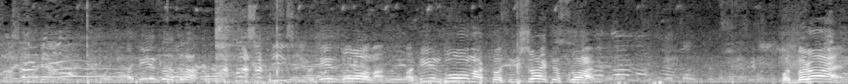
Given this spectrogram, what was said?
Саша, Один за. Один дома. Один дома хтось, рішайте самі. Подбираємо.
